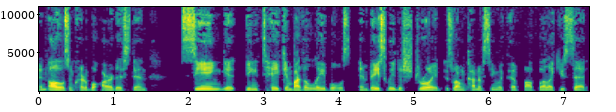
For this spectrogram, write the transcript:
and all those incredible artists. And seeing it being taken by the labels and basically destroyed is what I'm kind of seeing with hip hop. But like you said,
